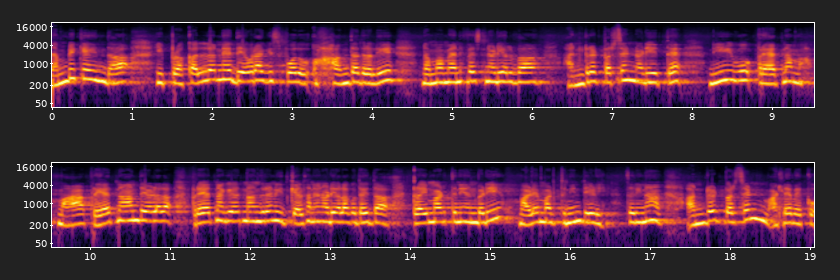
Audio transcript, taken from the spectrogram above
ನಂಬಿಕೆಯಿಂದ ಈ ಪ್ರ ಕಲ್ಲನ್ನೇ ದೇವರಾಗಿಸ್ಬೋದು. ಅಂಥದ್ರಲ್ಲಿ ನಮ್ಮ ಮ್ಯಾನಿಫೆಸ್ಟ್ ನಡೆಯಲ್ವಾ? ಹಂಡ್ರೆಡ್ ಪರ್ಸೆಂಟ್ ನಡೆಯುತ್ತೆ. ನೀವು ಪ್ರಯತ್ನ ಮಾ ಪ್ರಯತ್ನ ಅಂತ ಹೇಳಲ್ಲ. ಪ್ರಯತ್ನ, ಗಿಯತ್ನ ಅಂದರೆ ಇದು ಕೆಲಸನೇ ನಡೆಯಲ್ಲ ಗೊತ್ತಾಯ್ತಾ ಟ್ರೈ ಮಾಡ್ತೀನಿ ಅನ್ಬೇಡಿ. ಮಳೆ ಮಾಡ್ತೀನಿ ಅಂತೇಳಿ. ಸರಿನಾ? ಹಂಡ್ರೆಡ್ ಪರ್ಸೆಂಟ್ ಮಾಡಲೇಬೇಕು.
